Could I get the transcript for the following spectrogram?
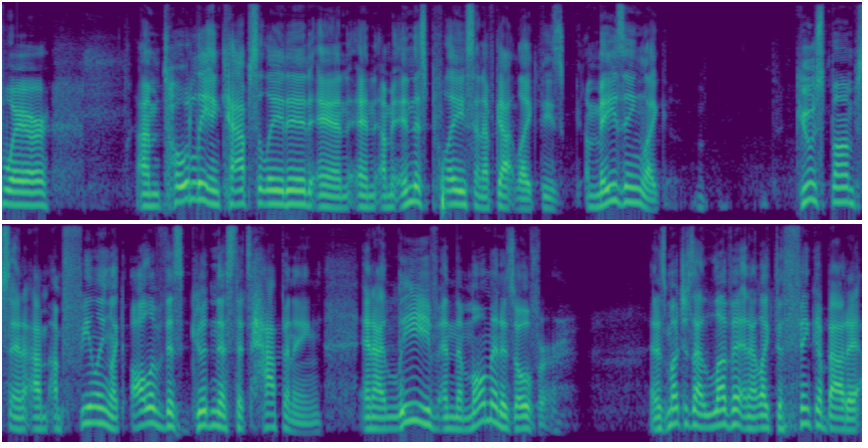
where I'm totally encapsulated and and I'm in this place and I've got like these amazing like goosebumps and I'm, I'm feeling like all of this goodness that's happening and I leave and the moment is over. And as much as I love it and I like to think about it,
